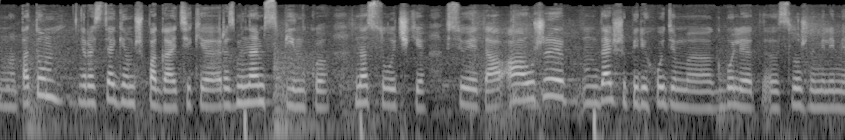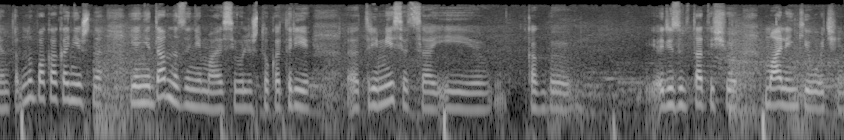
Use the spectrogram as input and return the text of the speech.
А Потом растягиваем шпагатики, разминаем спинку, носочки, все это. А уже дальше переходим э, к более э, сложным элементам. Ну, пока, конечно, я недавно занимаюсь, всего лишь только три, э, три месяца, и как бы результат еще маленький очень.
